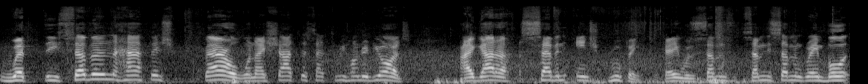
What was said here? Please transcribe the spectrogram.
With the seven and a half inch barrel, when I shot this at 300 yards, I got a seven inch grouping. Okay, it was a seven, 77 grain bullet,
